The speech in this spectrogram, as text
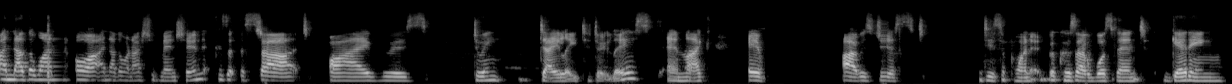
another one, or another one I should mention, because at the start I was doing daily to-do lists and like I was just disappointed because I wasn't getting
